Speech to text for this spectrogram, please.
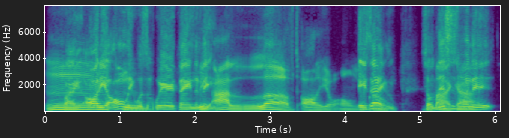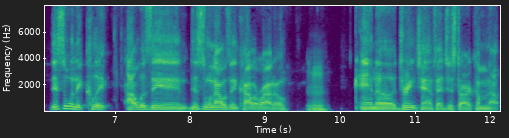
Like audio only was a weird thing to. See, me. I loved audio only. bro. exactly. So My this is when it this is when it clicked. I was in this is when I was in Colorado Mhm. and uh Drink Champs had just started coming out.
